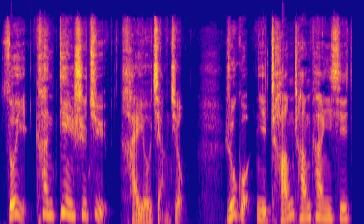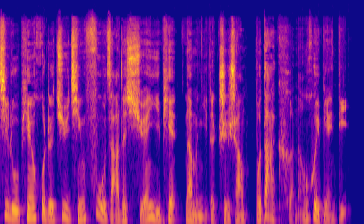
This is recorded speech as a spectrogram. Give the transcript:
所以，看电视剧还有讲究。如果你常常看一些纪录片或者剧情复杂的悬疑片，那么你的智商不大可能会变低。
